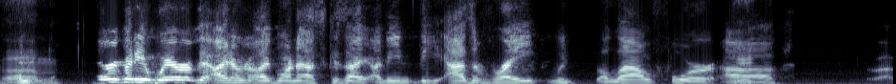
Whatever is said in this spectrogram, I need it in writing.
Um, Everybody aware of that? I don't know. I want to ask because I, I mean, the as of right would allow for uh, uh,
